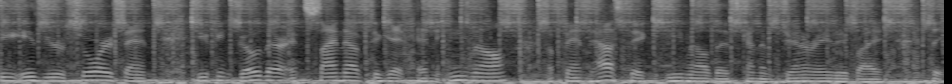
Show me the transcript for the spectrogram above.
is your source, and you can go there and sign up to get an email, a fantastic email that's kind of generated by the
